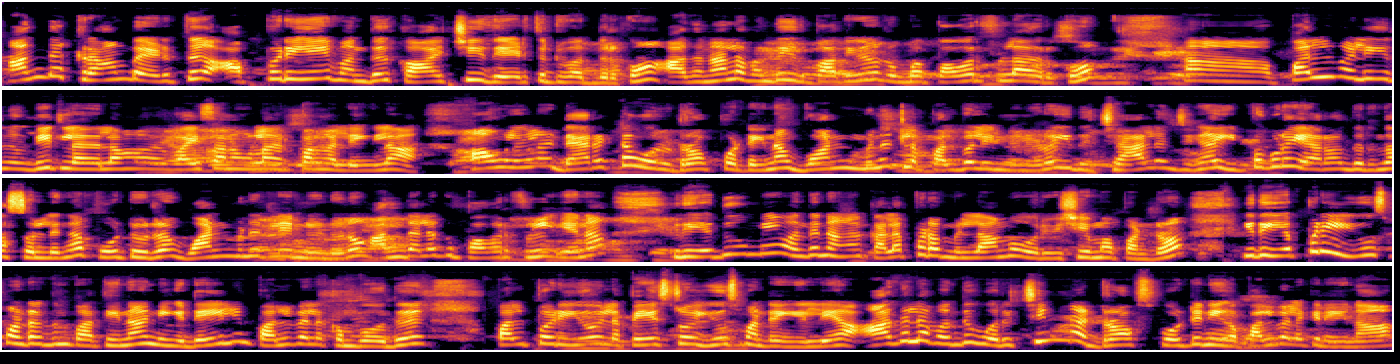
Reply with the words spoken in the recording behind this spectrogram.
அந்த கிராம்பை எடுத்து அப்படியே வந்து காய்ச்சி இதை எடுத்துட்டு வந்திருக்கோம். அதனால வந்து இது பாத்தீங்கன்னா ரொம்ப பவர்ஃபுல்லா இருக்கும். ஆஹ் பல்வலி இரு- வீட்ல எல்லாம் வயசானவங்கலாம் இருப்பாங்க இல்லைங்களா? அவங்களுக்குலாம் டைரக்டா ஒரு ட்ராப் போட்டீங்கன்னா ஒன் மினிட்ல பல்வலி நின்றுடும். இது சேலஞ்சிங்கா இப்போ கூட யாராவது இருந்தா சொல்லுங்க. போட்டு விடுறோம் ஒன் மினிட்லயே நின்றுடும். அந்த அளவுக்கு பவர்ஃபுல் ஏன்னா இது எதுவுமே வந்து நாங்க கலப்படம் இல்லாம ஒரு விஷயமா பண்றோம். இது எப்படி யூஸ் பண்றதுன்னு பாத்தீங்கன்னா நீங்க டெய்லியும் பல் விளக்கும் போது பல்பொடியோ இல்ல பேஸ்டோ யூஸ் பண்றீங்க இல்லையா? அதுல வந்து ஒரு சின்ன டிராப்ஸ் போட்டு நீங்க பல் விளக்குனீங்கன்னா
